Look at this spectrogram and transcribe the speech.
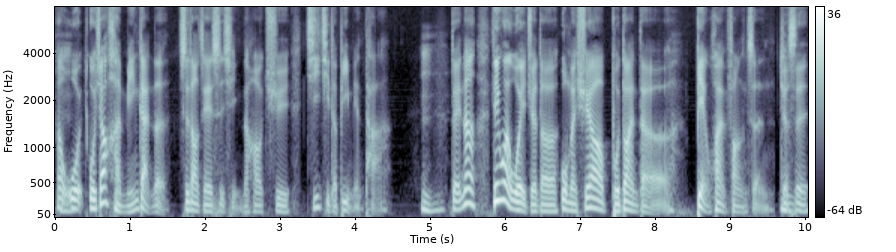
那我我就要很敏感的知道这些事情，然后去积极的避免它。嗯对，那另外我也觉得我们需要不断的变换方针，就是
